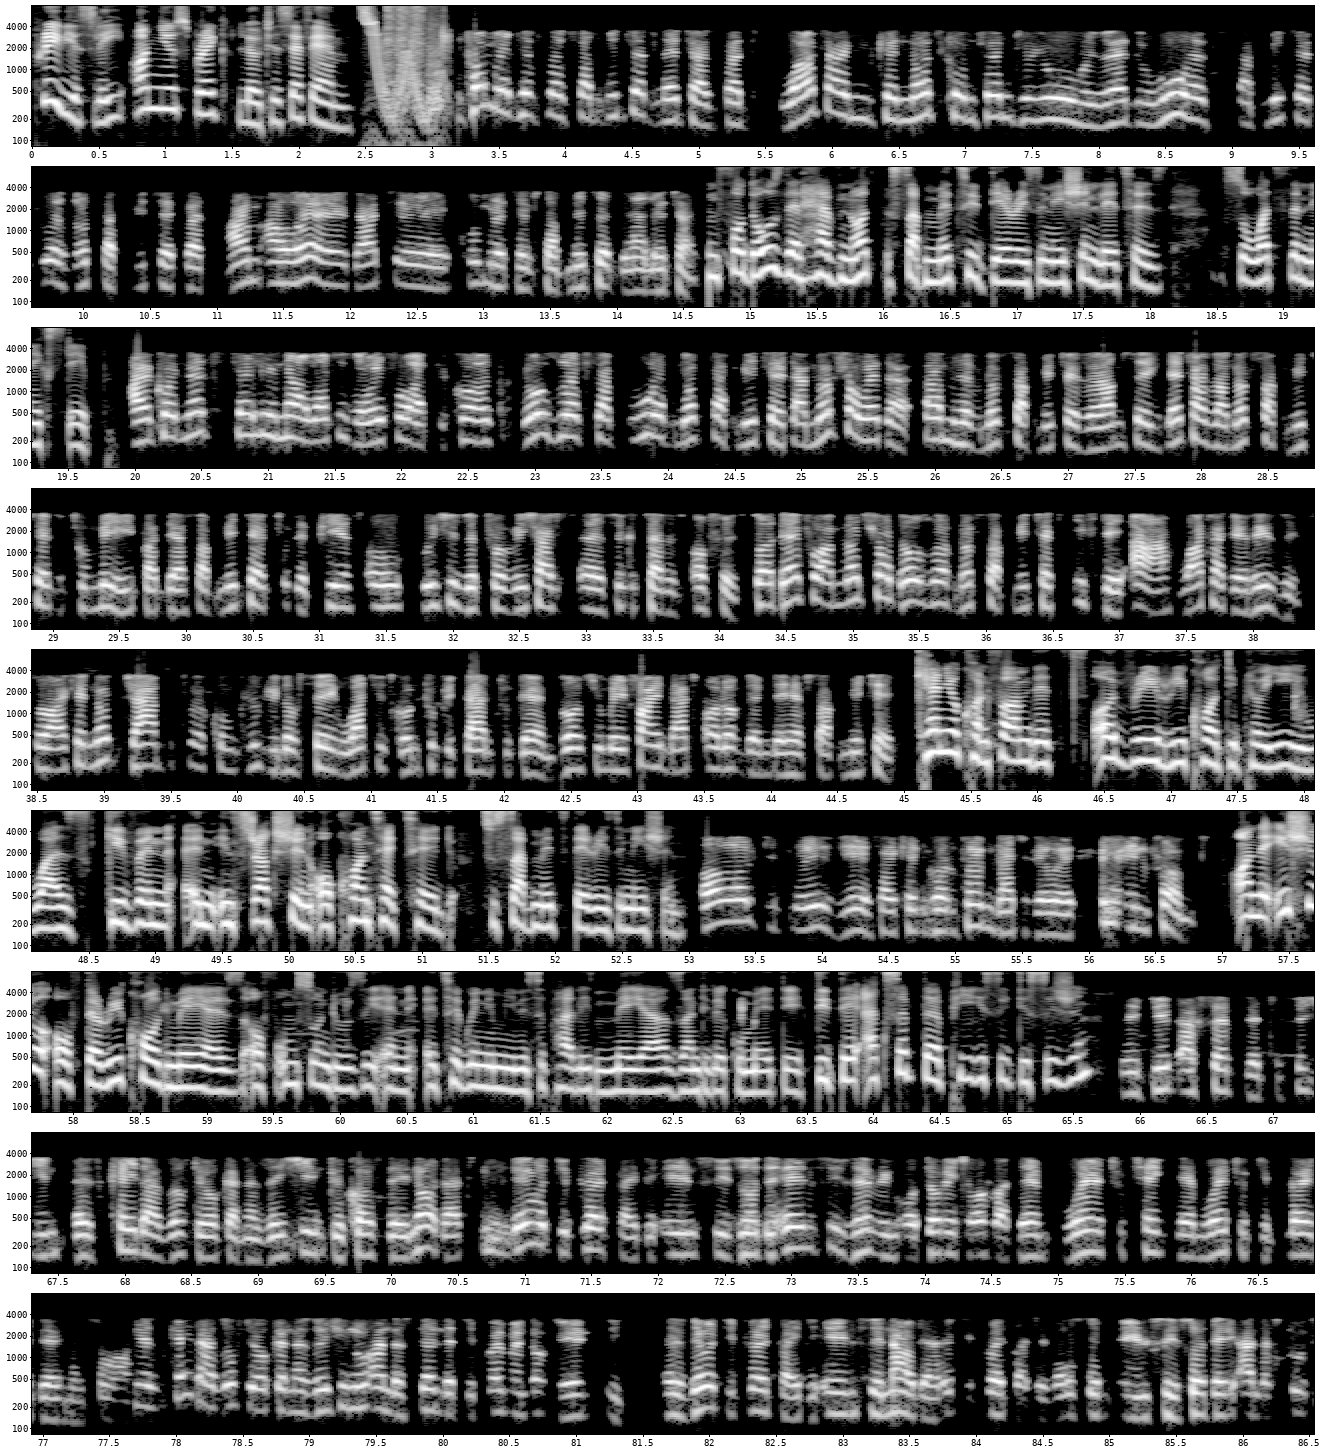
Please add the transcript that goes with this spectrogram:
Previously on Newsbreak, Lotus FM. Comrades have submitted letters, but what I cannot confirm to you is that who has submitted, who has not submitted, but I'm aware that uh, comrades have submitted their letters. For those that have not submitted their resignation letters, so what's the next step? I cannot tell you now what is the way forward because those who have sub- who have not submitted, I'm not sure whether some have not submitted. I'm saying letters are not submitted to me, but they are submitted to the PSO, which is the provincial uh, secretary's office. So therefore, I'm not sure those who have not submitted, if they are, what are the reasons. So I cannot jump to a conclusion of saying what is going to be done to them because you may find that all of them they have submitted. Can you confirm that every recall deployee was given an instruction or contacted to submit their resignation? All deployees, yes, I can confirm that they were informed. On the issue of the recalled mayors of Umsunduzi and eThekwini Municipality Mayor Zandile Gumede, did they accept the PEC decision? They did accept the decision as cadres of the organization because they know that they were deployed by the ANC. So the ANC is having authority over them, where to take them, where to deploy them, and so on. As cadres of the organization who understand the deployment of the ANC, as they were deployed by the ANC, now they are deployed by the very same ANC, so they understood.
